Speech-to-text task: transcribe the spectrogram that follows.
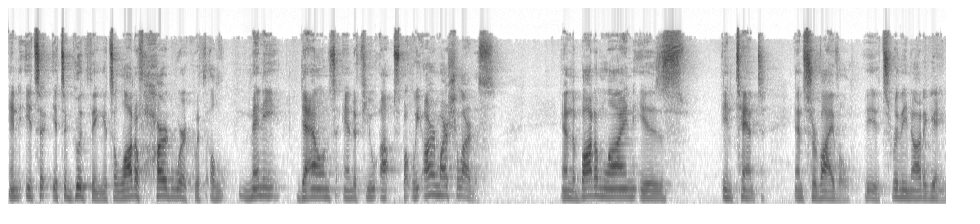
And it's a, it's a good thing. It's a lot of hard work with a, many downs and a few ups, but we are martial artists. And the bottom line is intent and survival. It's really not a game.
